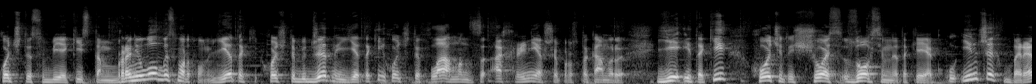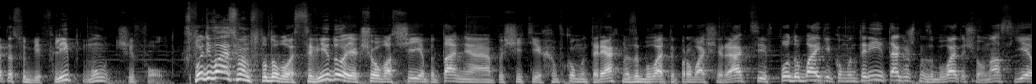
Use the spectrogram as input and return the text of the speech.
Хочете собі якийсь там бронілобий смартфон, є такі. Хочете бюджетний, є такий, хочете флагман з охренівши просто камерою. Є і такі, хочете щось зовсім не таке, як у інших, берете собі фліп, ну чи фолд. Сподіваюсь, вам сподобалось це відео. Якщо у вас ще є питання, пишіть їх в коментарях. Не забувайте про ваші реакції, вподобайки, коментарі. І також не забувайте, що у нас є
